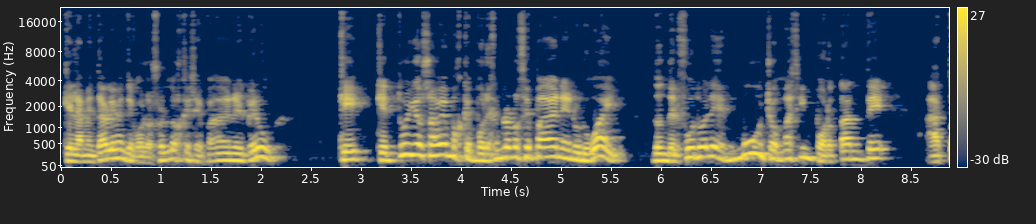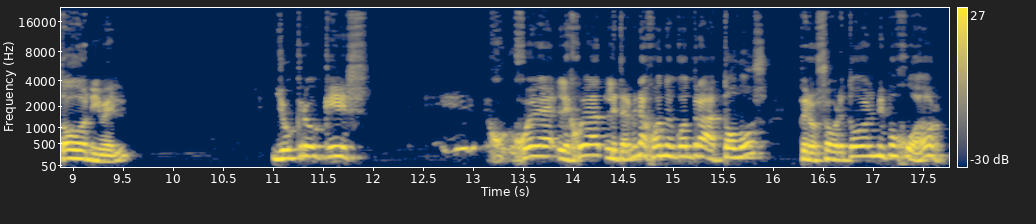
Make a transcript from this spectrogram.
que lamentablemente con los sueldos que se pagan en el Perú, que, que tú y yo sabemos que por ejemplo no se pagan en Uruguay, donde el fútbol es mucho más importante a todo nivel, yo creo que es eh, juega, le juega, le termina jugando en contra a todos, pero sobre todo al mismo jugador.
